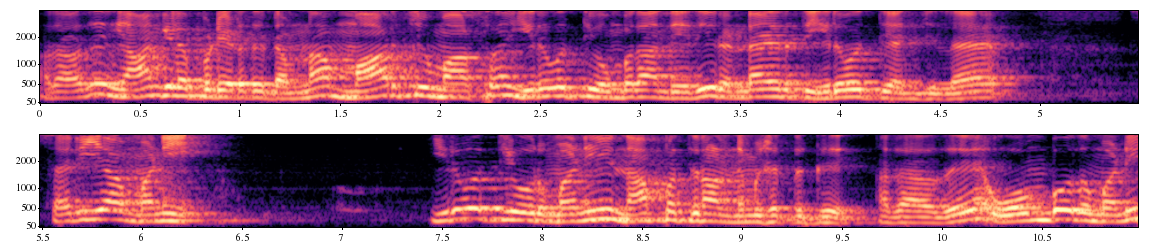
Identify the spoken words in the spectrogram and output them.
அதாவது ஆங்கிலப்படி எடுத்துக்கிட்டோம்னா மார்ச் மாதம் இருபத்தி ஒன்பதாம் தேதி ரெண்டாயிரத்தி இருபத்தி அஞ்சில் சரியாக மணி இருபத்தி ஒரு மணி நாற்பத்தி நாலு நிமிஷத்துக்கு. அதாவது ஒம்பது மணி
